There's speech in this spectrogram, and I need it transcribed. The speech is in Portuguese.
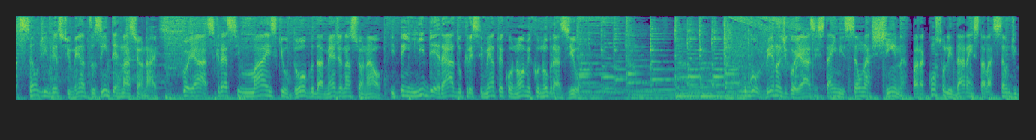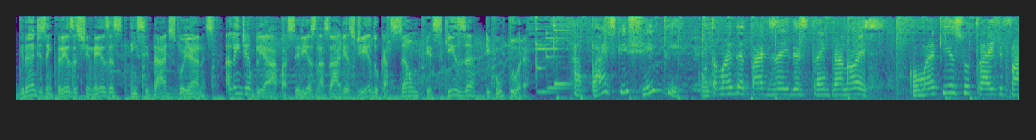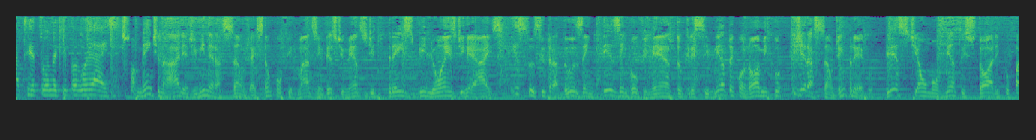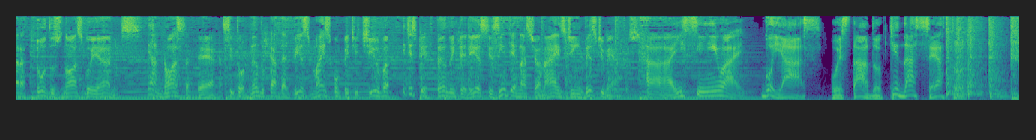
ação de investimentos internacionais. Goiás cresce mais que o dobro da média nacional e tem liderado o crescimento econômico no Brasil. O governo de Goiás está em missão na China para consolidar a instalação de grandes empresas chinesas em cidades goianas, além de ampliar parcerias nas áreas de educação, pesquisa e cultura. Rapaz, que chique! Conta mais detalhes aí desse trem para nós. Como é que isso traz de fato retorno aqui para Goiás? Somente na área de mineração já estão confirmados investimentos de 3 bilhões de reais. Isso se traduz em desenvolvimento, crescimento econômico e geração de emprego. Este é um momento histórico para todos nós goianos. É a nossa terra se tornando cada vez mais competitiva e despertando interesses internacionais de investimentos. Aí sim, uai. Goiás, o estado que dá certo.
